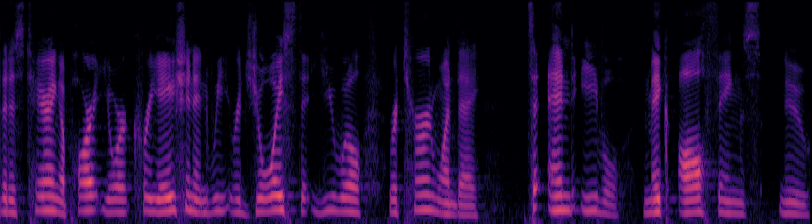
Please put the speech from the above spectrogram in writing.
that is tearing apart your creation, and we rejoice that you will return one day to end evil and make all things new.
